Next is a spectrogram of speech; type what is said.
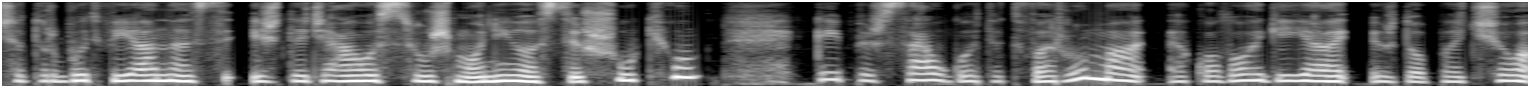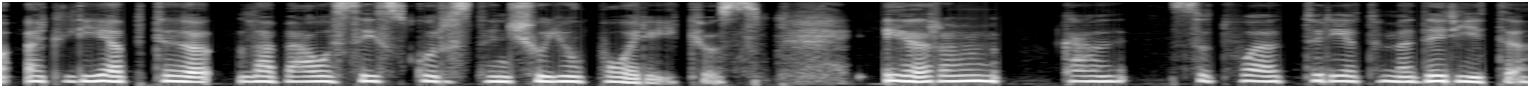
čia turbūt vienas iš didžiausių žmonijos iššūkių, kaip išsaugoti tvarumą, ekologiją ir tuo pačiu atliepti labiausiai skurstančiųjų poreikius. Ir ką su tuo turėtume daryti,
